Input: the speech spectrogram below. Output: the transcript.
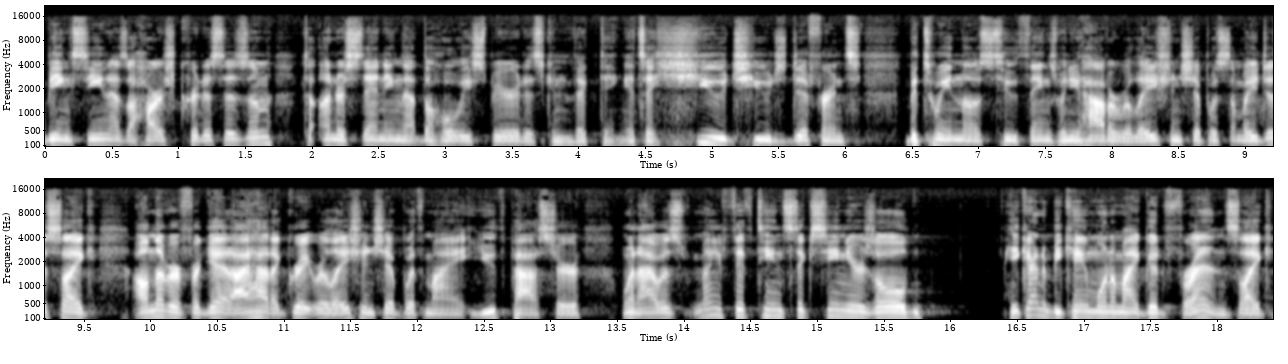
being seen as a harsh criticism to understanding that the Holy Spirit is convicting. It's a huge, huge difference between those two things when you have a relationship with somebody. Just like I'll never forget, I had a great relationship with my youth pastor when I was maybe 15, 16 years old he kind of became one of my good friends. Like,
